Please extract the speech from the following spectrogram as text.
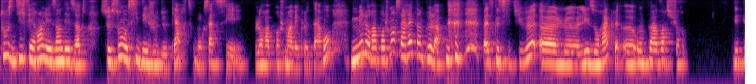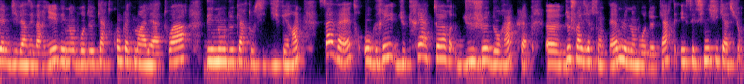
tous différents les uns des autres. Ce sont aussi des jeux de cartes, donc ça c'est le rapprochement avec le tarot, mais le rapprochement s'arrête un peu là, parce que si tu veux, euh, les oracles, euh, on peut avoir sur des thèmes divers et variés, des nombres de cartes complètement aléatoires, des noms de cartes aussi différents. Ça va être au gré du créateur du jeu d'oracle euh, de choisir son thème, le nombre de cartes et ses significations.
